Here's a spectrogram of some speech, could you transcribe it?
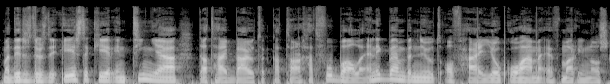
Maar dit is dus de eerste keer in 10 jaar dat hij buiten Qatar gaat voetballen. En ik ben benieuwd of hij Yokohama F. Marinos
